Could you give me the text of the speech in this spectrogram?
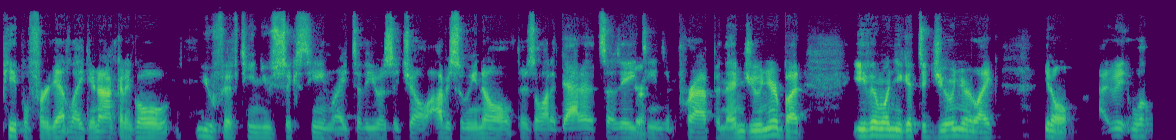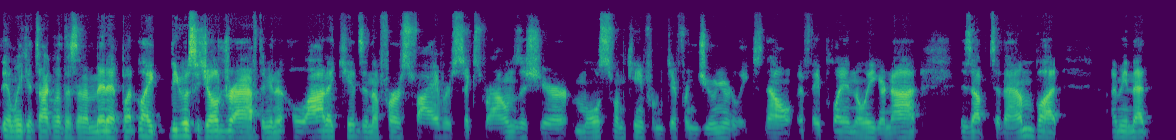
people forget like you're not going to go U15, U16 right to the USHL. Obviously, we know there's a lot of data that says 18s sure. in prep and then junior, but even when you get to junior, like you know, I mean, well, and we could talk about this in a minute, but like the USHL draft, I mean, a lot of kids in the first five or six rounds this year, most of them came from different junior leagues. Now, if they play in the league or not is up to them, but I mean that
